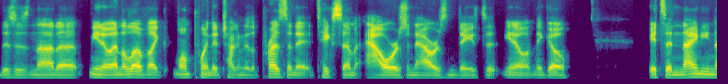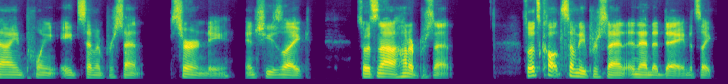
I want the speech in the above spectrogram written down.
this is not a you know and i love like one point they're talking to the president it takes them hours and hours and days to you know and they go it's a 99.87% certainty. And she's like so it's not 100% so let's call it 70% and end a day and it's like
